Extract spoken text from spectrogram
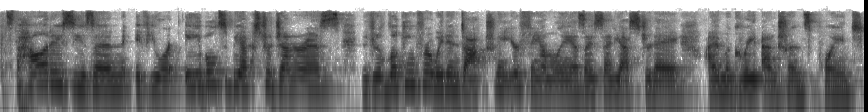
it's the holiday season. If you are able to be extra generous, if you're looking for a way to indoctrinate your family, as I said yesterday, I am a great entrance point.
